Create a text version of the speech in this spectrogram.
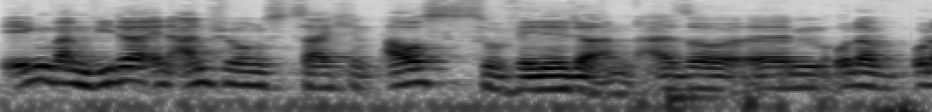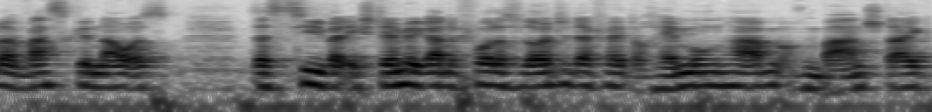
irgendwann wieder in Anführungszeichen auszuwildern. Also, ähm, oder, oder was genau ist das Ziel? Weil ich stelle mir gerade vor, dass Leute da vielleicht auch Hemmungen haben auf dem Bahnsteig.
